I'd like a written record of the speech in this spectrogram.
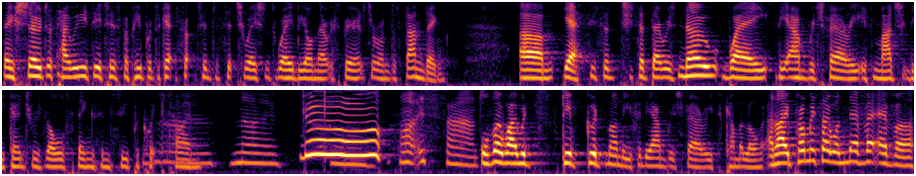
they showed us how easy it is for people to get sucked into situations way beyond their experience or understanding. Um, yes, he said. She said there is no way the Ambridge Fairy is magically going to resolve things in super quick time. No. No. Well, it's sad. Although I would give good money for the Ambridge Fairy to come along, and I promise I will never ever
